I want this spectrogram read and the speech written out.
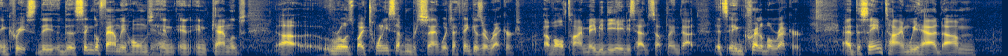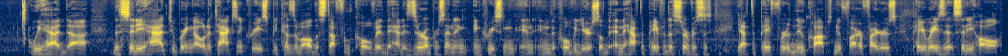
increase. The the single family homes Yeah. in, in, in Kamloops uh, rose by 27%, which I think is a record of all time. Maybe the 80s had something like that. It's an incredible record. At the same time, we had. Um, we had uh, the city had to bring out a tax increase because of all the stuff from COVID. They had a zero percent in, increase in, in, in the COVID year, so and they have to pay for the services. You have to pay for new cops, new firefighters, pay raises at City Hall.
